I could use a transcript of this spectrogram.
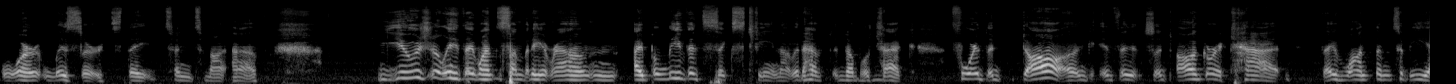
or lizards, they tend to not have. Usually they want somebody around, I believe it's 16. I would have to double mm-hmm. check. For the dog, if it's a dog or a cat, they want them to be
